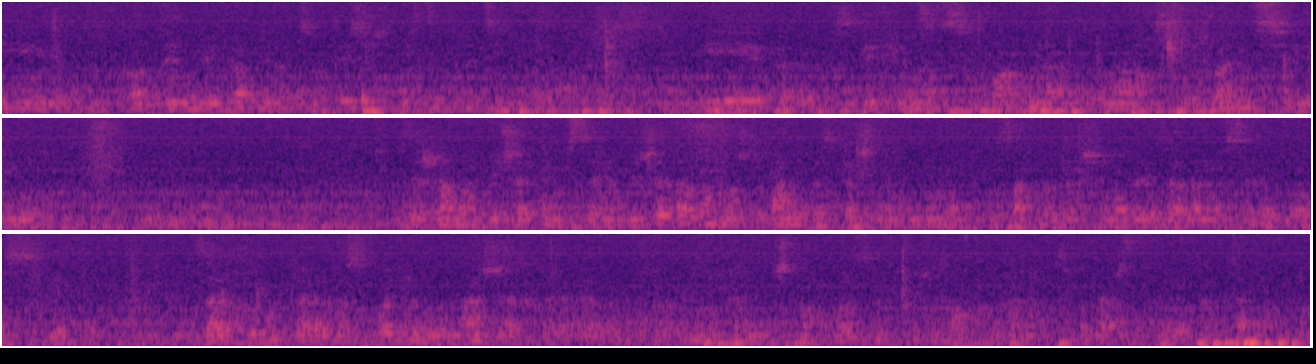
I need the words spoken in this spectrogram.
і 1 мільйон 900 тисяч 235. І е, співфінансування на субвенцію державного бюджету місцевим бюджетом на влаштування безпечного у закладах, що надають загальну середню освіту за рахунок перерозподілу в межах е, економічного розвитку житлово-комунального господарства і капітального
